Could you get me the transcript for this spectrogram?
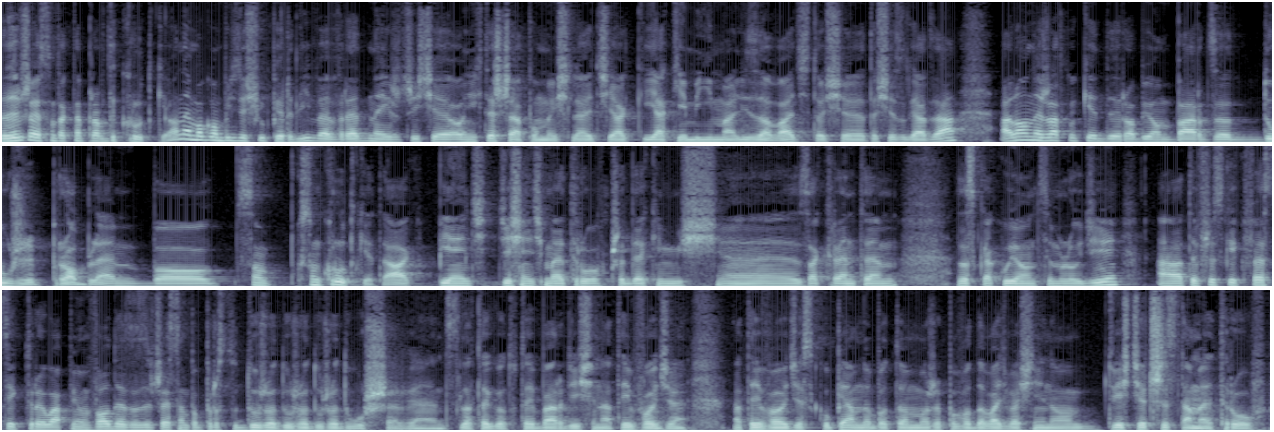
zazwyczaj są tak naprawdę krótkie. One mogą być dość upierdliwe, wredne i rzeczywiście o nich też trzeba pomyśleć, jak, jak je minimalizować, to się, to się zgadza, ale one rzadko kiedy robią bardzo duży problem, bo są, są krótkie, tak? 5-10 metrów przed jakimś e, zakrętem zaskakującym ludzi, a te wszystkie kwestie, które łapią wodę, zazwyczaj są po prostu dużo, dużo, dużo dłuższe, więc dlatego tutaj bardziej się na tej wodzie, na tej wodzie skupiam, no bo to może powodować właśnie no 200-300 metrów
